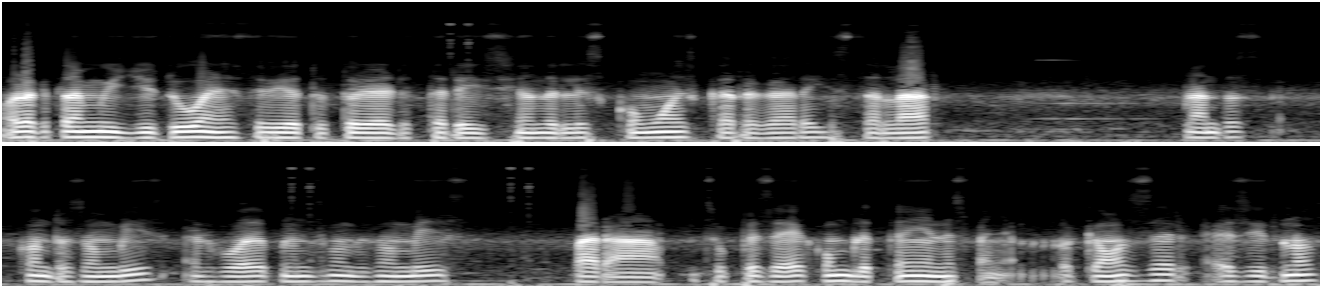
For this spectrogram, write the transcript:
Hola qué tal mi YouTube, en este video tutorial estaré diciéndoles cómo descargar e instalar Plantas contra Zombies, el juego de Plantas contra Zombies para su PC completo y en español. Lo que vamos a hacer es irnos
